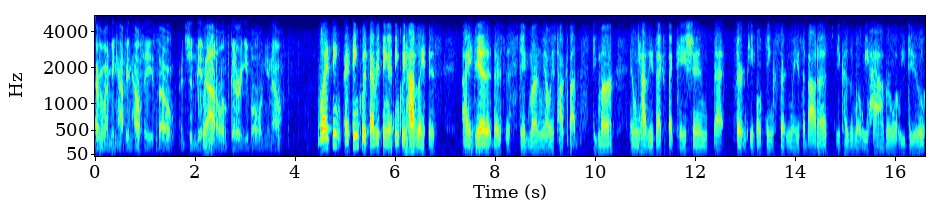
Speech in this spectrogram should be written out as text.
everyone being happy and healthy. So it shouldn't be a right. battle of good or evil, you know. Well, I think I think with everything, I think we have like this idea that there's this stigma, and we always talk about the stigma, and we have these expectations that certain people think certain ways about us because of what we have or what we do.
